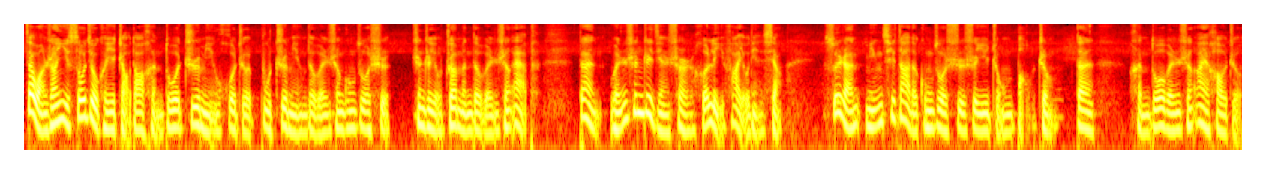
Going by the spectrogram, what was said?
在网上一搜就可以找到很多知名或者不知名的纹身工作室，甚至有专门的纹身 App。但纹身这件事儿和理发有点像，虽然名气大的工作室是一种保证，但。很多纹身爱好者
